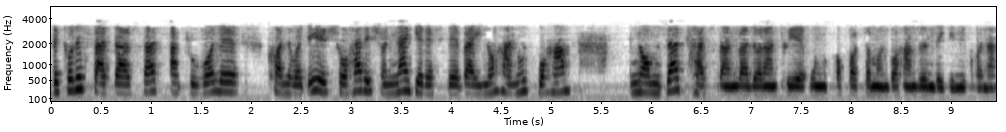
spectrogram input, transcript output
به طور صد درصد اپرووال خانواده شوهرش رو نگرفته و اینا هنوز با هم نامزد هستن و دارن توی اون آپارتمان با هم زندگی می‌کنن.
